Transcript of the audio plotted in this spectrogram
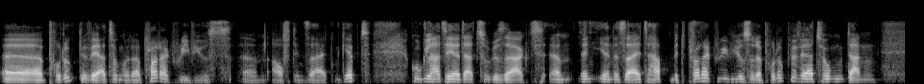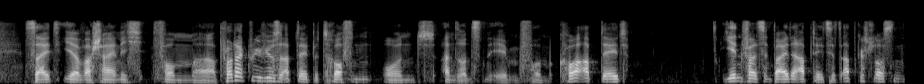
äh, Produktbewertungen oder Product Reviews ähm, auf den Seiten gibt. Google hatte ja dazu gesagt, ähm, wenn ihr eine Seite habt mit Product Reviews oder Produktbewertungen, dann seid ihr wahrscheinlich vom äh, Product Reviews Update betroffen und ansonsten eben vom Core Update. Jedenfalls sind beide Updates jetzt abgeschlossen.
